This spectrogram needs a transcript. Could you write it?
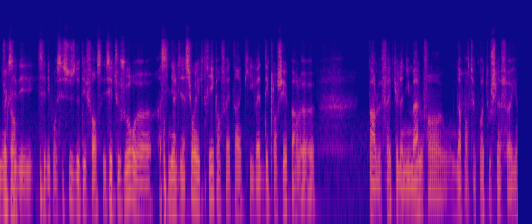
Donc c'est des, des, processus de défense. Et c'est toujours euh, une signalisation électrique en fait hein, qui va être déclenchée par le, par le fait que l'animal, enfin n'importe quoi, touche la feuille.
